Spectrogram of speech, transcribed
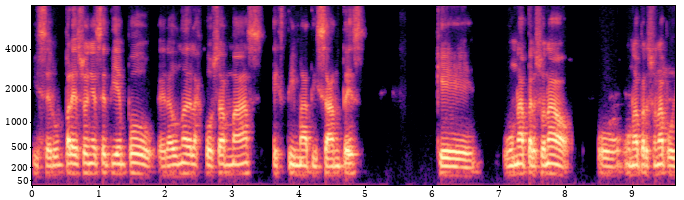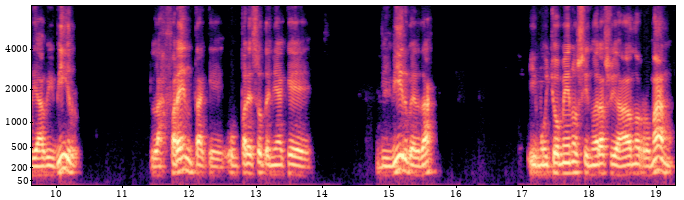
Y ser un preso en ese tiempo era una de las cosas más estigmatizantes que una persona o una persona podía vivir. La afrenta que un preso tenía que vivir, ¿verdad? Y mucho menos si no era ciudadano romano.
